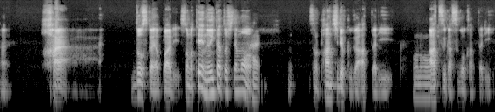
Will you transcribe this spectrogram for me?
はい。はい。どうですか、やっぱり。その手抜いたとしても、はいそのパンチ力があったり、この圧がすごかったり。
